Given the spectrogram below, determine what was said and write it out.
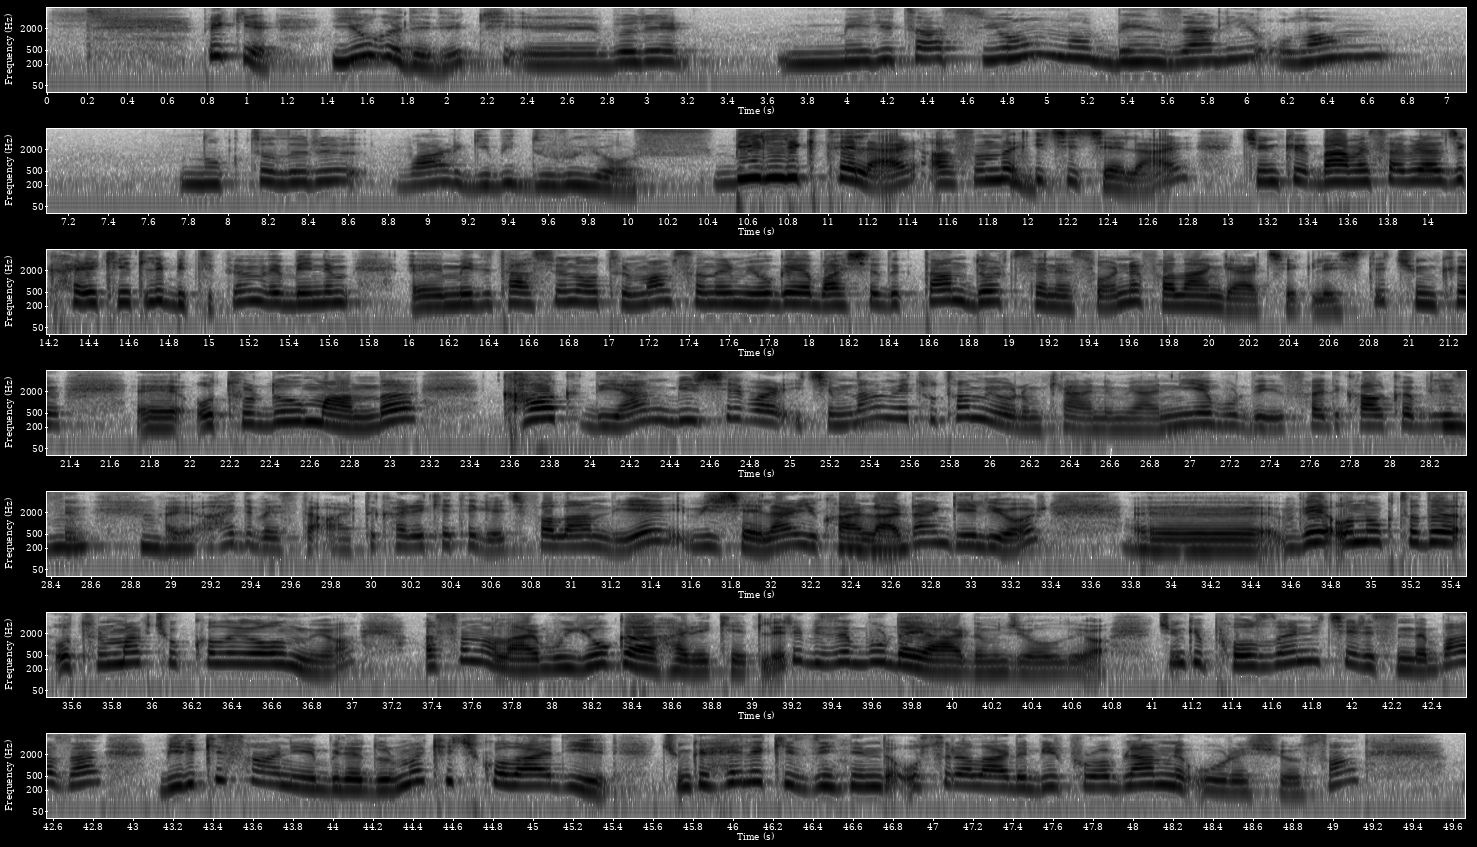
Peki yoga dedik. E, böyle meditasyonla benzerliği olan noktaları var gibi duruyor. Birlikteler aslında iç içeler. Çünkü ben mesela birazcık hareketli bir tipim ve benim e, meditasyona oturmam sanırım yogaya başladıktan 4 sene sonra falan gerçekleşti. Çünkü e, oturduğum anda kalk diyen bir şey var içimden ve tutamıyorum kendimi yani. Niye buradayız? Hadi kalkabilirsin. Hadi, hadi beste artık harekete geç falan diye bir şeyler yukarılardan geliyor. Ee, ve o noktada oturmak çok kolay olmuyor. Asanalar bu yoga hareketleri bize burada yardımcı oluyor. Çünkü pozların içerisinde bazen bir iki saniye bile durmak hiç kolay değil. Çünkü hele ki zihninde o sıralarda bir problemle uğraşıyorsan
